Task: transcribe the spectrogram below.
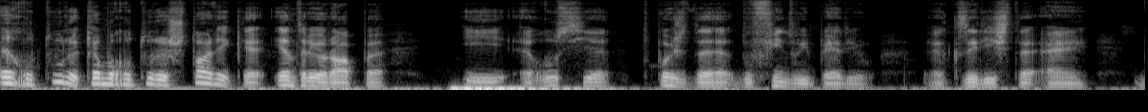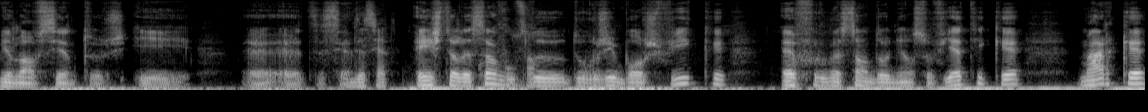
a ruptura, que é uma ruptura histórica entre a Europa e a Rússia depois da, do fim do Império uh, czarista em 1917. A instalação do, do, regime bolchevique, a formação da União Soviética, marca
